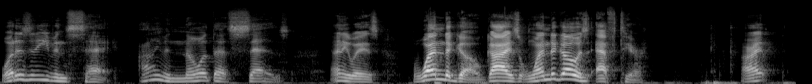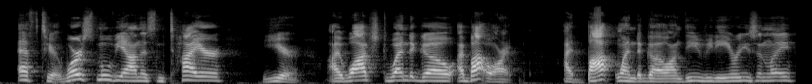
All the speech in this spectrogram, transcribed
What does it even say? I don't even know what that says. Anyways, Wendigo, guys. Wendigo is F tier. All right, F tier. Worst movie on this entire year. I watched Wendigo. I bought. All right, I bought Wendigo on DVD recently.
